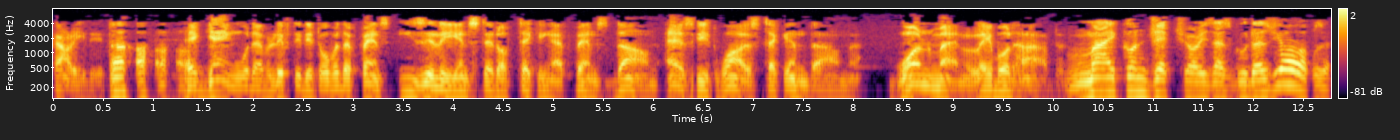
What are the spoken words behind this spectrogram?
carried it. A gang would have lifted it over the fence easily instead of taking a fence down, as it was taken down. One man labored hard. My conjecture is as good as yours.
